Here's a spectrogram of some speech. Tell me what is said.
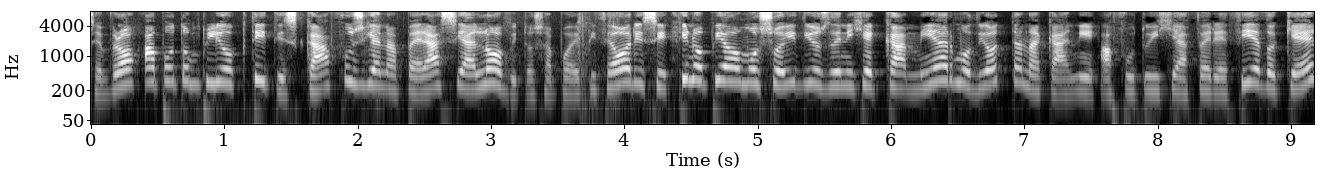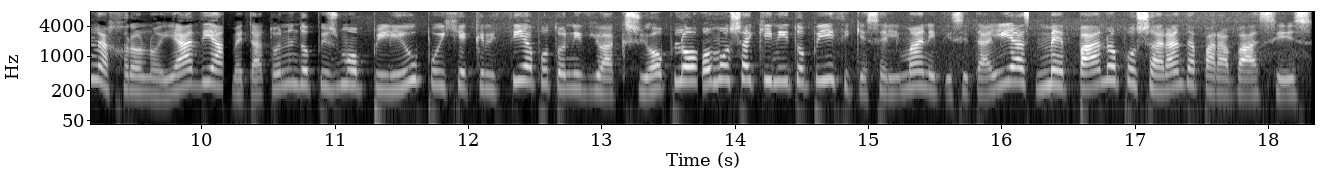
ευρώ από τον πλειοκτήτη σκάφους για να περάσει αλόβητος από επιθεώρηση, την οποία όμως ο ίδιος δεν είχε καμία αρμοδιότητα να κάνει, αφού του είχε αφαιρεθεί εδώ και ένα χρόνο η άδεια μετά τον εντοπισμό πλοίου που είχε κρυθεί από τον ίδιο αξιόπλο, όμως ακινητοποιήθηκε σε λιμάνι της Ιταλίας με πάνω από 40 παραβάσεις.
